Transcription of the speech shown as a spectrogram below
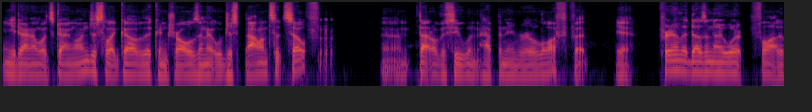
and you don't know what's going on, just let go of the controls and it will just balance itself. Um, that obviously wouldn't happen in real life, but yeah. For anyone that doesn't know what flight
